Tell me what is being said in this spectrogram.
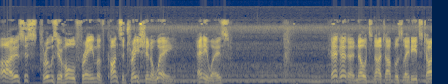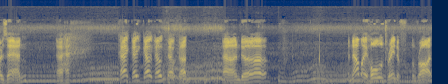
Ah, oh, it just throws your whole frame of concentration away. Anyways. no, it's not Topless Lady, it's Tarzan. Uh, and, uh, now my whole train of thought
